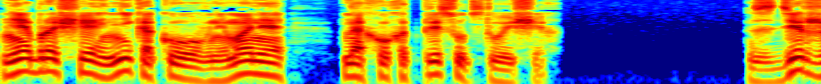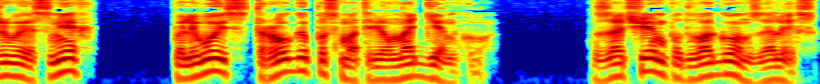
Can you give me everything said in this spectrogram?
не обращая никакого внимания на хохот присутствующих. Сдерживая смех, Полевой строго посмотрел на Генку. «Зачем под вагон залез?»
